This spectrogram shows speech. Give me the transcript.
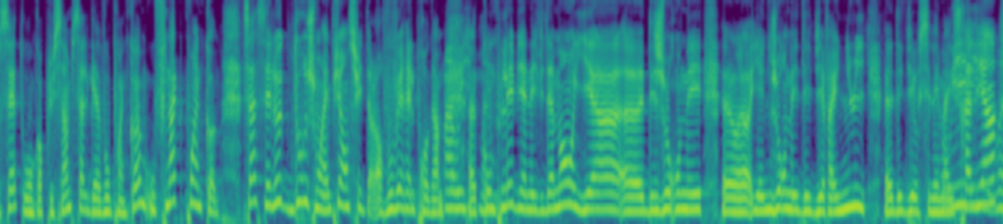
07 ou encore plus simple, sallegavo.com ou fnac.com. Ça, c'est le 12 juin. Et puis ensuite, alors vous verrez le programme Ah oui, euh, ouais. complet, bien évidemment. Il y a euh, des journées, euh, il y a une journée dédiée, enfin une nuit euh, dédiée au cinéma Oui, israélien. ouais.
